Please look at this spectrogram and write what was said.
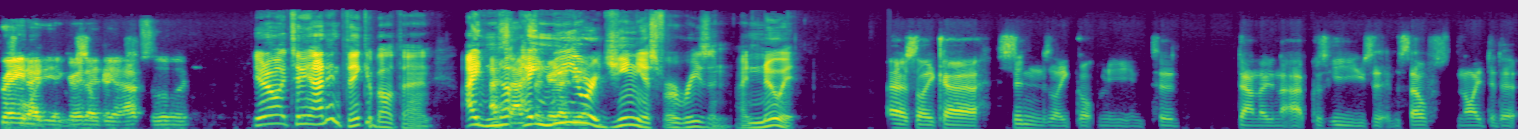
Great idea. Great so- idea. Absolutely. You know what, me, I didn't think about that. I know. That's I knew great you idea. were a genius for a reason. I knew it. Uh, It's like uh, Sins like got me into downloading that app because he used it himself, and I did it.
